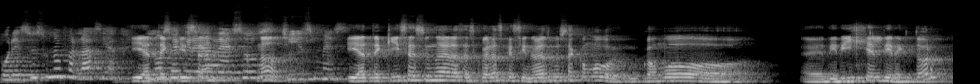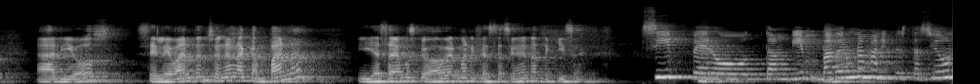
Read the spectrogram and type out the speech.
Por eso es una falacia. Y no se crea de esos chismes. Y Atequiza es una de las escuelas que si no les gusta cómo, cómo eh, dirige el director, adiós. Se levantan, suenan la campana y ya sabemos que va a haber manifestación en Atequiza. Sí, pero también va a haber una manifestación,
